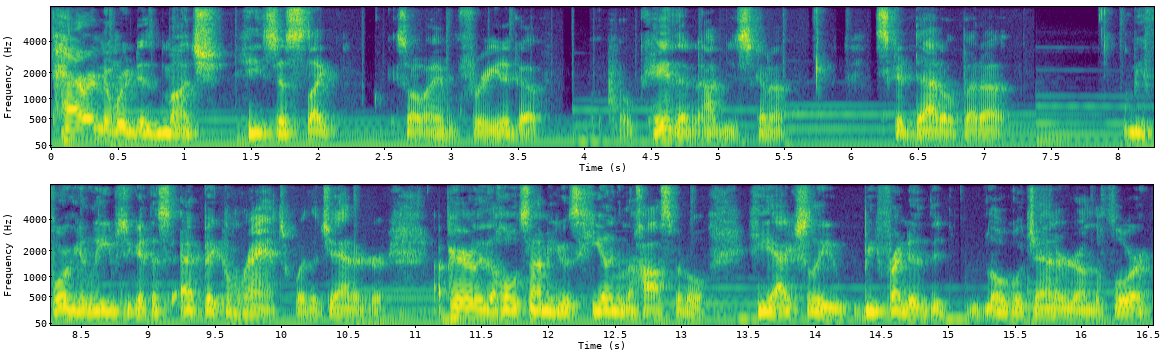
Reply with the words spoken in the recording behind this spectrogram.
paranoid as much. He's just like, so I'm free to go. Okay, then I'm just gonna skedaddle. But uh, before he leaves, you get this epic rant with the janitor. Apparently, the whole time he was healing in the hospital, he actually befriended the local janitor on the floor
